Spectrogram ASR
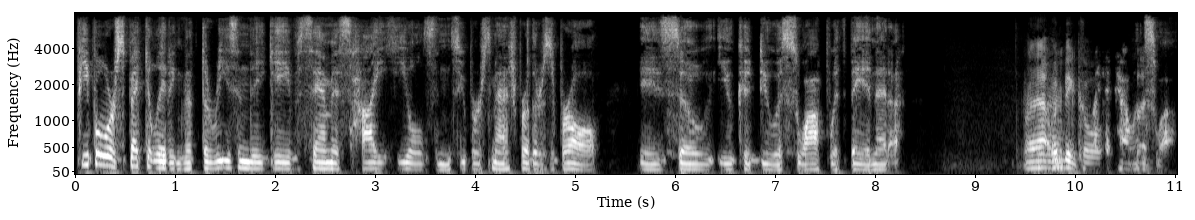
People were speculating that the reason they gave Samus high heels in Super Smash Bros. Brawl is so you could do a swap with Bayonetta, well, that would be cool. like a talent But- swap.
